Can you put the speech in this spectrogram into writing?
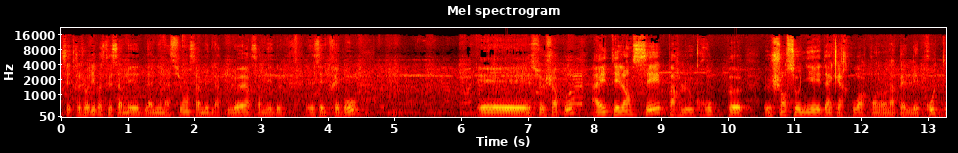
c'est très joli parce que ça met de l'animation, ça met de la couleur, ça met de, c'est très beau. Et ce chapeau a été lancé par le groupe euh, chansonnier dunkerquois qu'on appelle les Proutes.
